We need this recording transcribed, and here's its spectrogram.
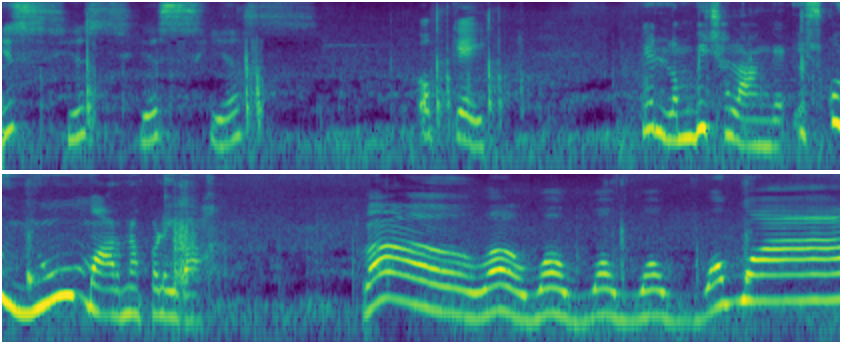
yes yes yes yes okay ये लंबी छलांग है। इसको यूँ मारना पड़ेगा। वाह वाह वाह वाह वाह वाह वाह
